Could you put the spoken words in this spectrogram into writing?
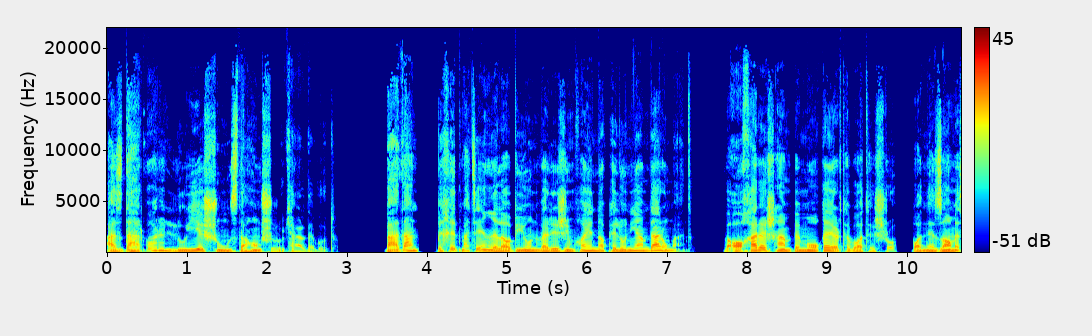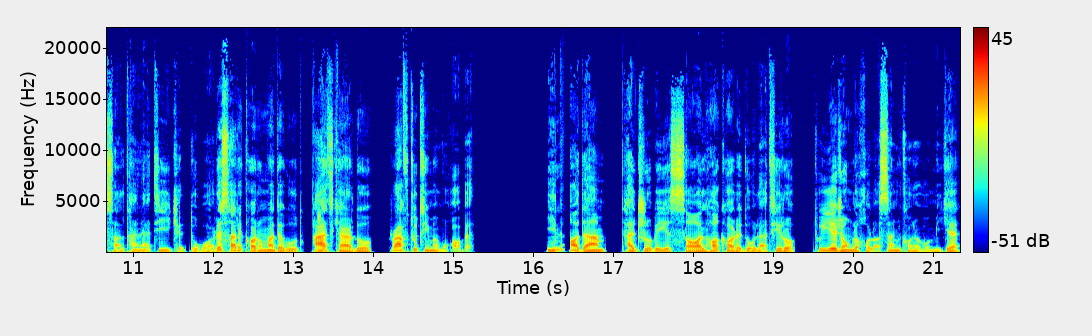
از دربار لویی 16 هم شروع کرده بود. بعدا به خدمت انقلابیون و رژیم های ناپلونی هم در اومد و آخرش هم به موقع ارتباطش رو با نظام سلطنتی که دوباره سر کار اومده بود قطع کرد و رفت تو تیم مقابل. این آدم تجربه سالها کار دولتی رو توی یه جمله خلاصه می‌کنه و میگه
